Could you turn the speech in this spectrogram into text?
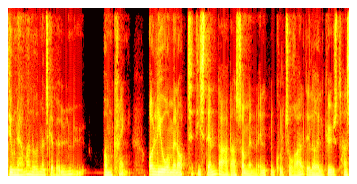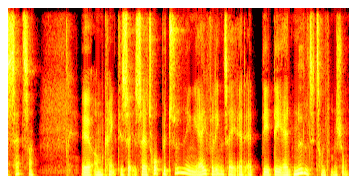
Det er jo nærmere noget, man skal være ydmyg omkring. Og lever man op til de standarder, som man enten kulturelt eller religiøst har sat sig øh, omkring det. Så, så jeg tror, betydningen er i forlængelse af, at, at det, det er et middel til transformation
